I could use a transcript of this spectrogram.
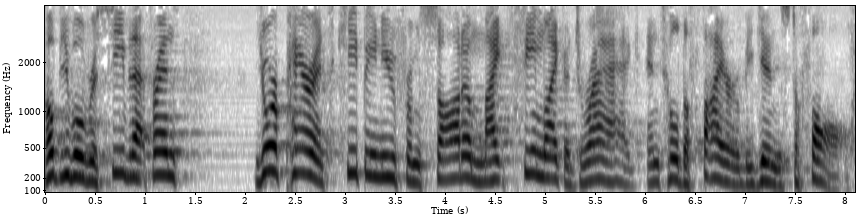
I hope you will receive that, friends. Your parents keeping you from Sodom might seem like a drag until the fire begins to fall.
